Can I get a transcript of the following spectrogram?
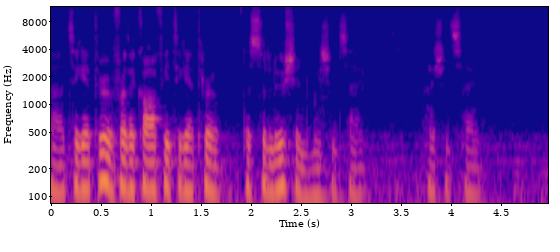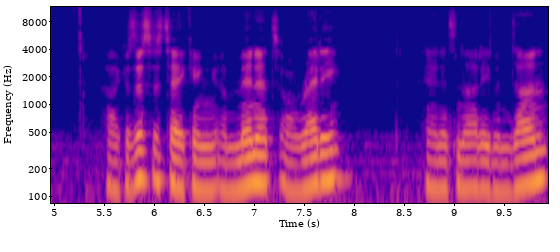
uh, to get through, for the coffee to get through, the solution, we should say, I should say. Because uh, this is taking a minute already, and it's not even done.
